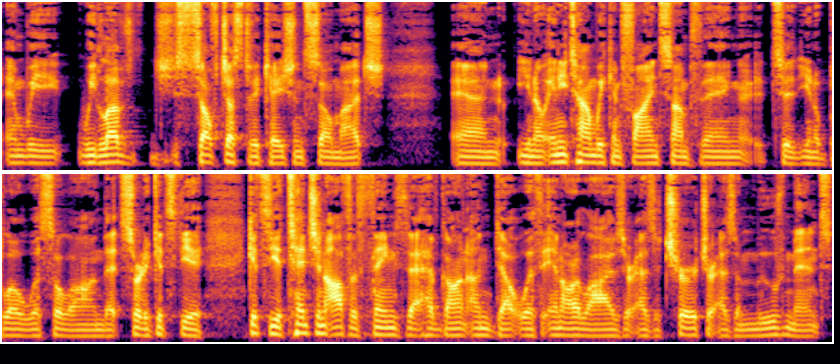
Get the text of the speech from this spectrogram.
and we we love self justification so much, and you know anytime we can find something to you know blow a whistle on that sort of gets the gets the attention off of things that have gone undealt with in our lives or as a church or as a movement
